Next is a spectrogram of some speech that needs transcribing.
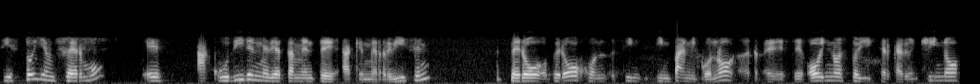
si estoy enfermo, es acudir inmediatamente a que me revisen, pero, pero ojo, sin, sin pánico, ¿no? Este, hoy no estoy cerca de un chino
